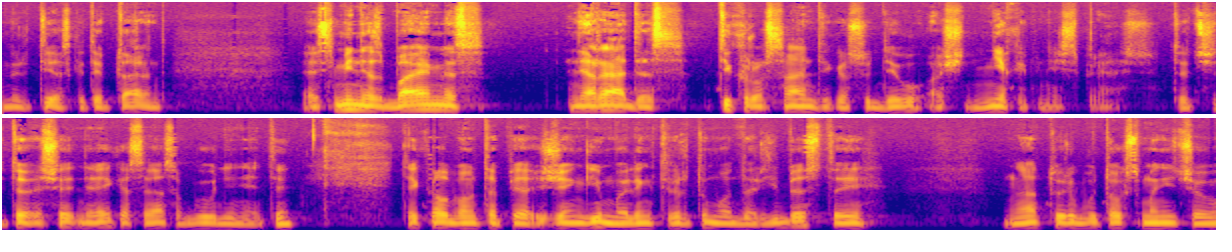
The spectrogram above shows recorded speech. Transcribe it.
mirties. Kitaip tariant, esminės baimės neradęs tikro santykio su Dievu aš niekaip neišspręsiu. Tai šitą nereikia savęs apgaudinėti. Tai kalbant apie žengimą link tvirtumo darybės, tai, na, turi būti toks, manyčiau,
